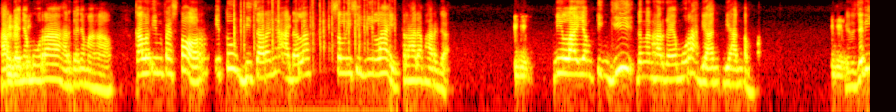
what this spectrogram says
Harganya murah, harganya mahal. Kalau investor itu bicaranya adalah selisih nilai terhadap harga. Nilai yang tinggi dengan harga yang murah dihantam. Gitu. Jadi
